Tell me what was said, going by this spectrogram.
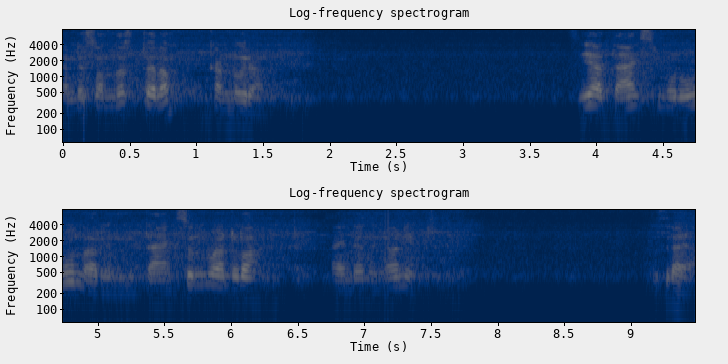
എന്റെ സ്വന്തം സ്ഥലം കണ്ണൂരാണ്. സിയാ താങ്ക്സ് മുറു എന്ന് പറയുന്നത്. താങ്ക്സ് ഒന്നും വേണ്ടടാ. അതിന്റെ നിങ്ങൾ മനസ്സിലായ?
